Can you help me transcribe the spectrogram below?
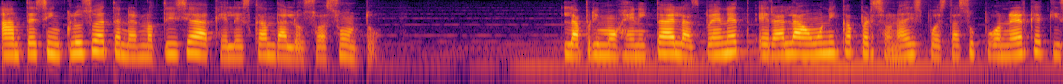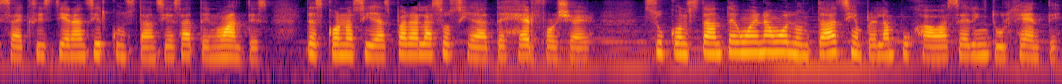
antes incluso de tener noticia de aquel escandaloso asunto. La primogénita de las Bennet era la única persona dispuesta a suponer que quizá existieran circunstancias atenuantes, desconocidas para la sociedad de Hertfordshire. Su constante buena voluntad siempre la empujaba a ser indulgente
